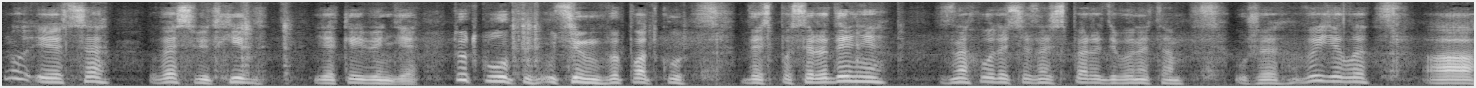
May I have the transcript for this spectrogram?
Ну і це весь відхід, який він є. Тут клуб у цьому випадку десь посередині знаходиться, значить спереді вони там вже виділи, а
